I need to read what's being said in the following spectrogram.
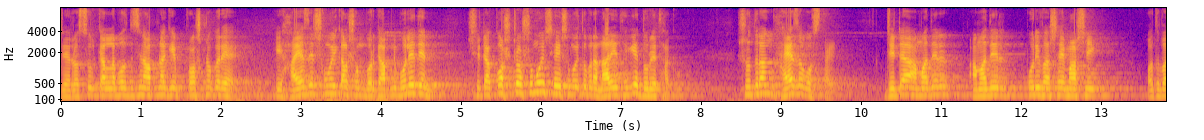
যে, রসুলকে আল্লাহ বলতেছেন, আপনাকে প্রশ্ন করে এই হায়াজের সময়কাল সম্পর্কে আপনি বলে দেন, সেটা কষ্ট সময়, সেই সময় তোমরা নারী থেকে দূরে থাকো। সুতরাং হায়াজ অবস্থায়, যেটা আমাদের আমাদের পরিভাষায় মাসিক অথবা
